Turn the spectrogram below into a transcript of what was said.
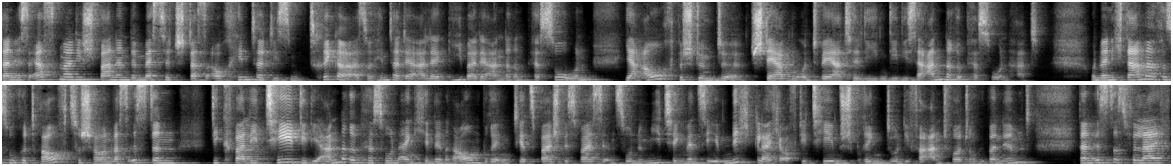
dann ist erstmal die spannende Message, dass auch hinter diesem Trigger, also hinter der Allergie bei der anderen Person, ja auch bestimmte Stärken und Werte liegen, die diese andere Person hat. Und wenn ich da mal versuche draufzuschauen, was ist denn die Qualität, die die andere Person eigentlich in den Raum bringt, jetzt beispielsweise in so einem Meeting, wenn sie eben nicht gleich auf die Themen springt und die Verantwortung übernimmt, dann ist das vielleicht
